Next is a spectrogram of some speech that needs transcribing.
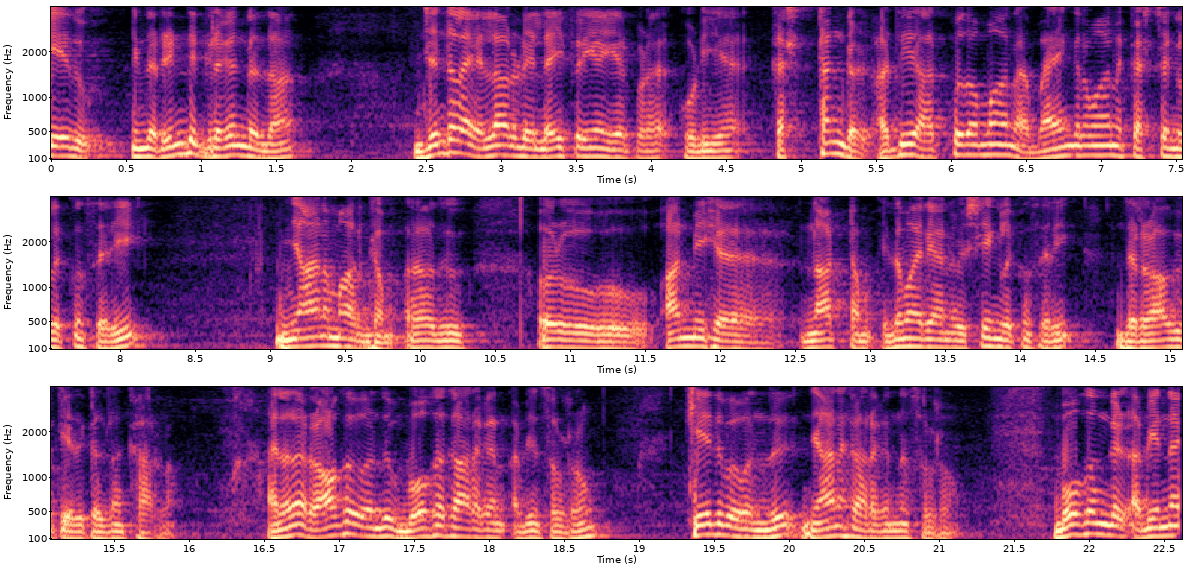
கேது இந்த ரெண்டு கிரகங்கள் தான் ஜென்ரலாக எல்லாருடைய லைஃப்லேயும் ஏற்படக்கூடிய கஷ்டங்கள். அதி அற்புதமான பயங்கரமான கஷ்டங்களுக்கும் சரி ஞான மார்க்கம் அதாவது ஒரு ஆன்மீக நாட்டம் இந்த மாதிரியான விஷயங்களுக்கும் சரி இந்த ராகு கேதுக்கள் தான் காரணம். அதனால தான் ராகு வந்து போககாரகன் அப்படின்னு சொல்கிறோம் கேதுவை வந்து ஞானகாரகன்னு சொல்கிறோம் போகங்கள் அப்படின்னா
